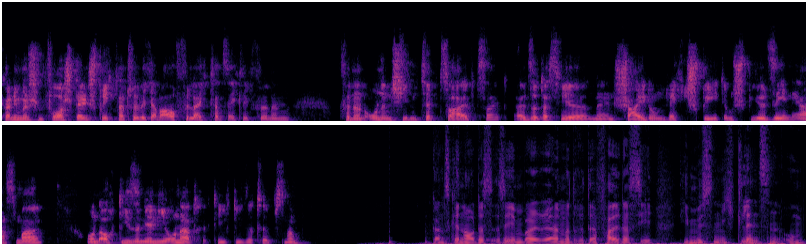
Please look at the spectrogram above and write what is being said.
kann ich mir schon vorstellen, spricht natürlich aber auch vielleicht tatsächlich für einen, für einen unentschieden Tipp zur Halbzeit. Also, dass wir eine Entscheidung recht spät im Spiel sehen erstmal. Und auch die sind ja nie unattraktiv, diese Tipps, ne? Ganz genau, das ist eben bei Real Madrid der Fall, dass sie, die müssen nicht glänzen, um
